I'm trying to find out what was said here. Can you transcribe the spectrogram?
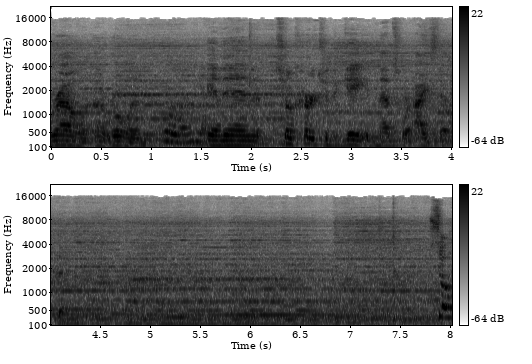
Roland, uh, Roland, Roland, yeah. and then took her to the gate, and that's where I stepped in. So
